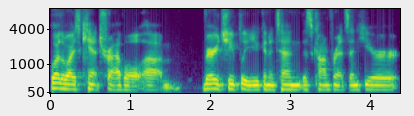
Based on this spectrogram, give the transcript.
who otherwise can't travel. Um, very cheaply you can attend this conference and hear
